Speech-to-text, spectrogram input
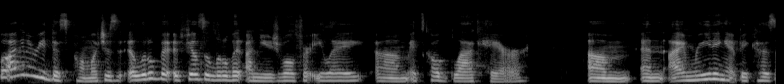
well, I'm going to read this poem, which is a little bit, it feels a little bit unusual for Yi Lei. Um, it's called Black Hair. Um, and I'm reading it because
